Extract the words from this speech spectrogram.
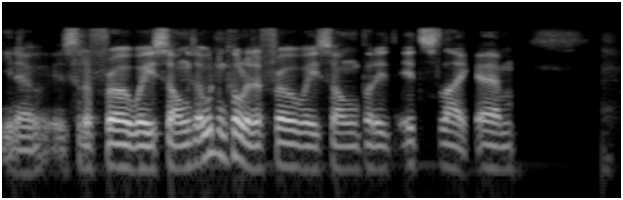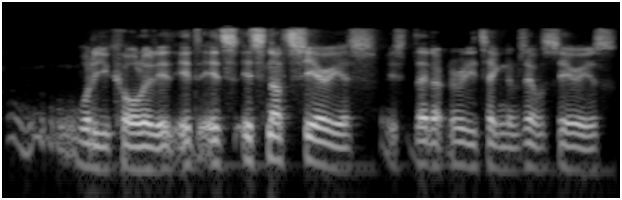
you know sort of throwaway songs. I wouldn't call it a throwaway song, but it, it's like um, what do you call it? It, it? It's it's not serious. It's, they're not really taking themselves serious.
